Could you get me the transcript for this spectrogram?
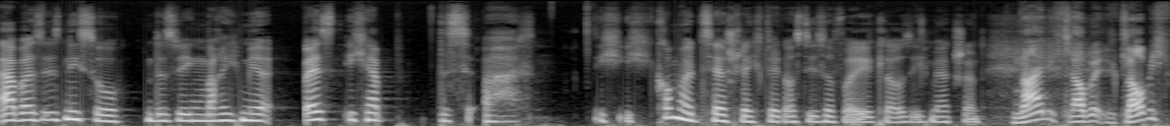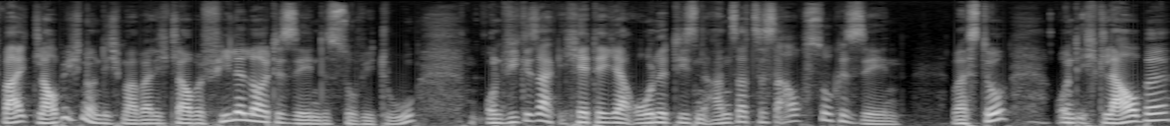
Aber es ist nicht so. Und deswegen mache ich mir, weißt, ich habe das, ah, ich, ich komme heute sehr schlecht weg aus dieser Folge, Klausi, ich merke schon. Nein, ich glaube, glaube ich, glaube ich noch nicht mal, weil ich glaube, viele Leute sehen das so wie du. Und wie gesagt, ich hätte ja ohne diesen Ansatz es auch so gesehen. Weißt du? Und ich glaube,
